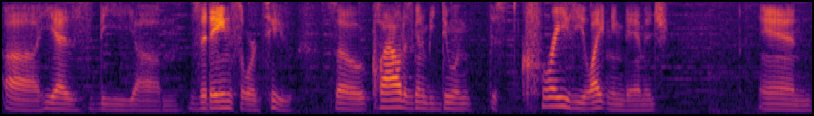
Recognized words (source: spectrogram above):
uh, he has the um, Zidane sword too. So Cloud is going to be doing this crazy lightning damage, and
